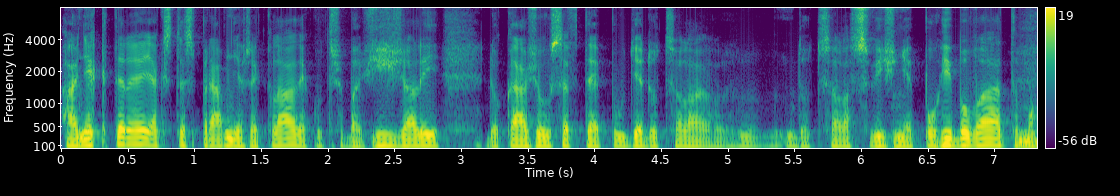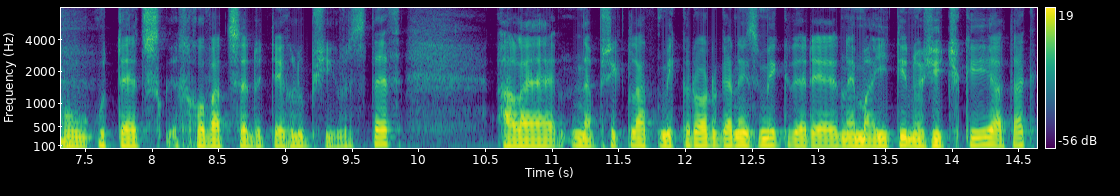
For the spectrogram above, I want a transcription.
A některé, jak jste správně řekla, jako třeba žížaly, dokážou se v té půdě docela, docela svižně pohybovat, mohou utéct, chovat se do těch hlubších vrstev, ale například mikroorganismy, které nemají ty nožičky a tak,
